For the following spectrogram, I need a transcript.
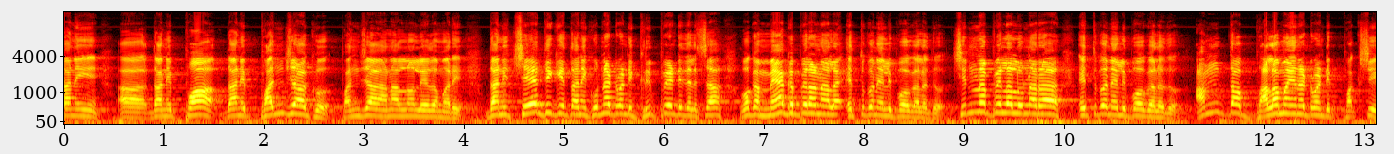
దాని దాని పా దాని పంజాకు పంజా అనాలనో లేదో మరి దాని చేతికి తనకు ఉన్నటువంటి గ్రిప్ ఏంటి తెలుసా? ఒక మేకపిల్లను అలా ఎత్తుకొని వెళ్ళిపోగలదు. చిన్న పిల్లలు ఉన్నారా? ఎత్తుకొని వెళ్ళిపోగలదు. అంత బలమైనటువంటి పక్షి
